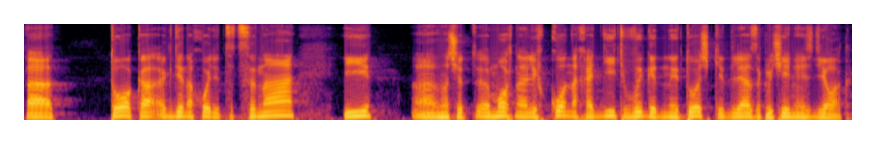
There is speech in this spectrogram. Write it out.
то, где находится цена и значит, э, можно легко находить выгодные точки для заключения сделок.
